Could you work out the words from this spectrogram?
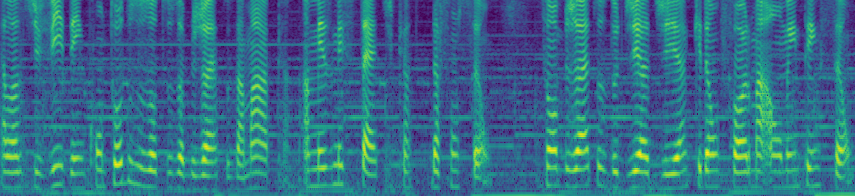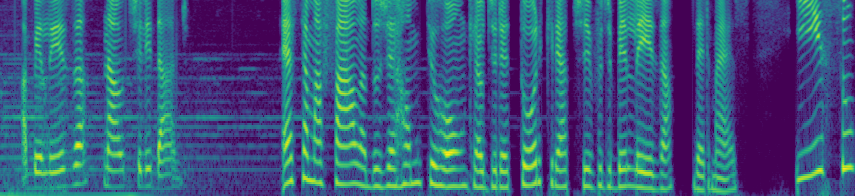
elas dividem com todos os outros objetos da marca a mesma estética da função. São objetos do dia a dia que dão forma a uma intenção, a beleza na utilidade. Essa é uma fala do Jérôme Turon, que é o diretor criativo de beleza da Hermès. E isso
